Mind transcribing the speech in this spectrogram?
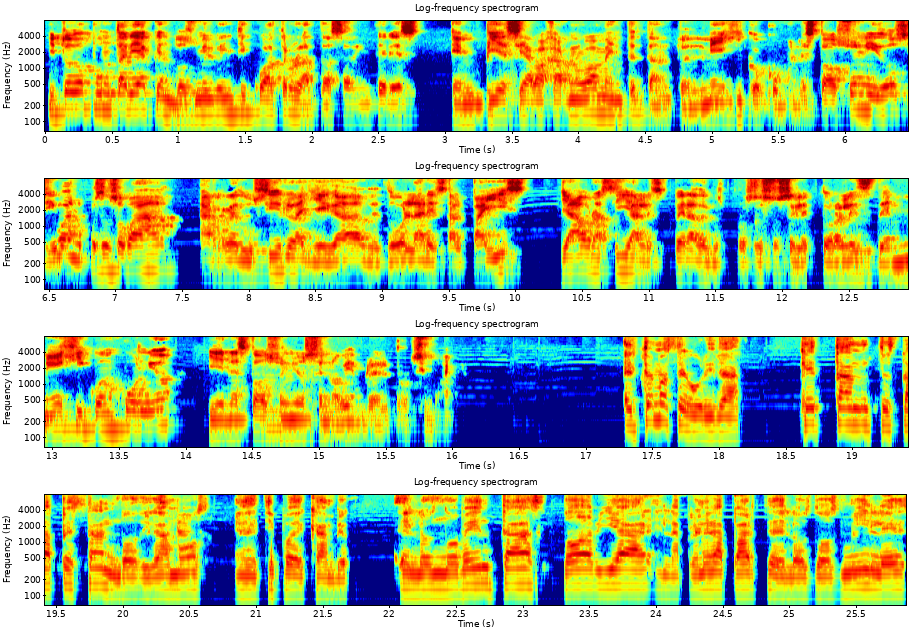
y todo apuntaría que en 2024 la tasa de interés empiece a bajar nuevamente, tanto en México como en Estados Unidos, y bueno, pues eso va a reducir la llegada de dólares al país, ya ahora sí a la espera de los procesos electorales de México en junio y en Estados Unidos en noviembre del próximo año. El tema seguridad, ¿qué tanto está pesando, digamos, en el tipo de cambio? en los noventas, todavía en la primera parte de los 2000,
